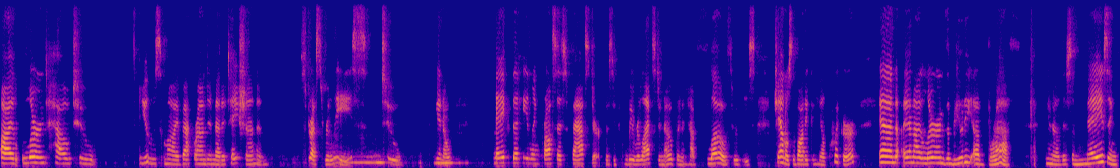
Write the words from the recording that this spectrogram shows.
I learned how to use my background in meditation and stress release to, you know, make the healing process faster because if you can be relaxed and open and have flow through these channels, the body can heal quicker and and i learned the beauty of breath. You know this amazing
